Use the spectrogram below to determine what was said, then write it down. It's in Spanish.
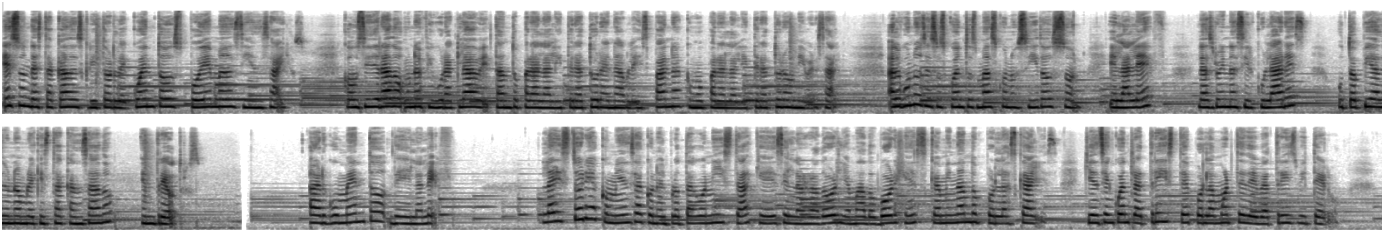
Es un destacado escritor de cuentos, poemas y ensayos considerado una figura clave tanto para la literatura en habla hispana como para la literatura universal. Algunos de sus cuentos más conocidos son El Aleph, Las ruinas circulares, Utopía de un hombre que está cansado, entre otros. Argumento de El Aleph. La historia comienza con el protagonista, que es el narrador llamado Borges, caminando por las calles, quien se encuentra triste por la muerte de Beatriz Viterbo,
